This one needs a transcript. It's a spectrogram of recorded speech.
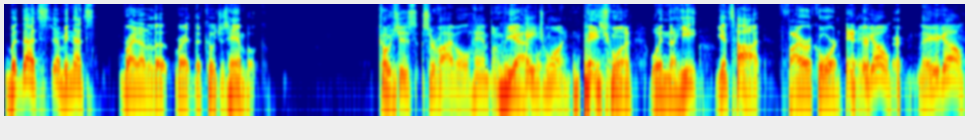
but that's I mean that's right out of the right the coach's handbook. Coach's survival handbook. Yeah. Page one. Page one. When the heat gets hot, fire a coordinator. There you go. There you go.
